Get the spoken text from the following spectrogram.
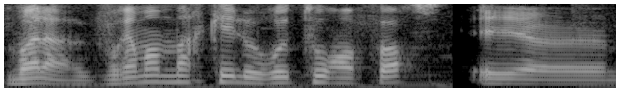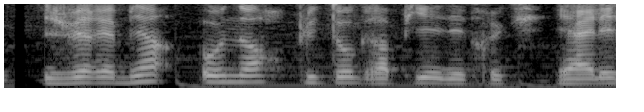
voilà, vraiment marquer le retour en force. Et euh, je verrais bien Honor plutôt grappiller des trucs et aller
